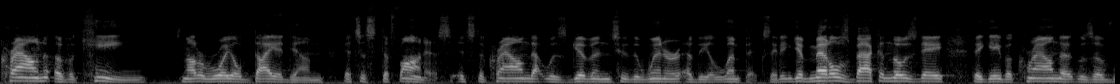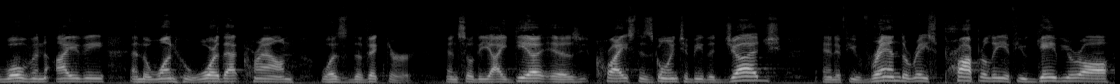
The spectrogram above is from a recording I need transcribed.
crown of a king, it's not a royal diadem, it's a stephanos. It's the crown that was given to the winner of the Olympics. They didn't give medals back in those days, they gave a crown that was of woven ivy, and the one who wore that crown was the victor. And so the idea is Christ is going to be the judge, and if you've ran the race properly, if you gave your all,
